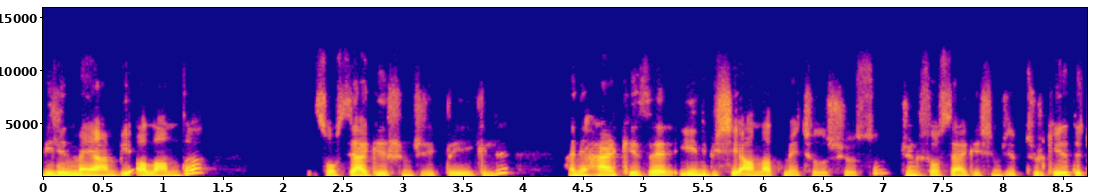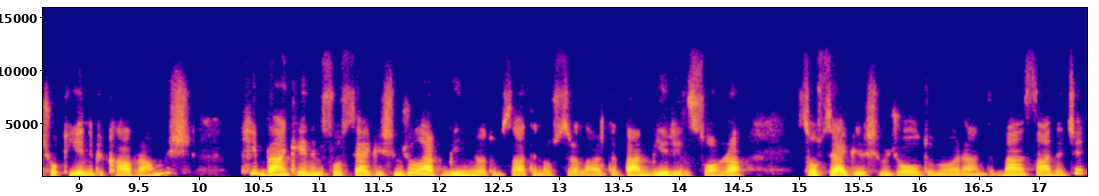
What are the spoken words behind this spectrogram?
Bilinmeyen bir alanda sosyal girişimcilikle ilgili hani herkese yeni bir şey anlatmaya çalışıyorsun. Çünkü sosyal girişimcilik Türkiye'de de çok yeni bir kavrammış. Ki ben kendimi sosyal girişimci olarak bilmiyordum zaten o sıralarda. Ben bir yıl sonra sosyal girişimci olduğumu öğrendim. Ben sadece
